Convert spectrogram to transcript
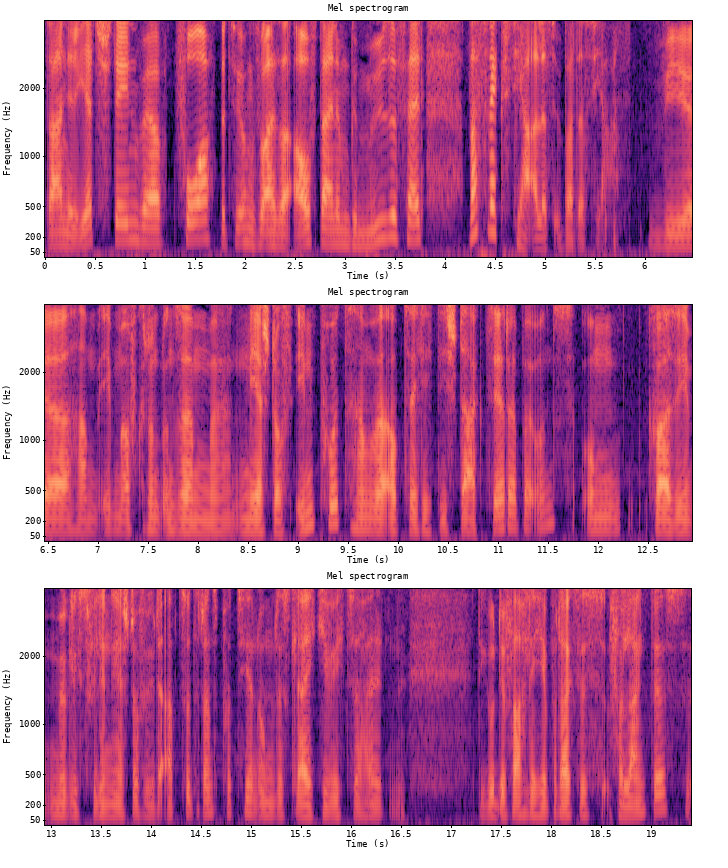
Daniel, jetzt stehen wir vor bzw. auf deinem Gemüsefeld. Was wächst hier alles über das Jahr? Wir haben eben aufgrund unserem Nährstoffinput haben wir hauptsächlich die Starkzehrer bei uns, um quasi möglichst viele Nährstoffe wieder abzutransportieren, um das Gleichgewicht zu halten. Die gute fachliche Praxis verlangt es,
